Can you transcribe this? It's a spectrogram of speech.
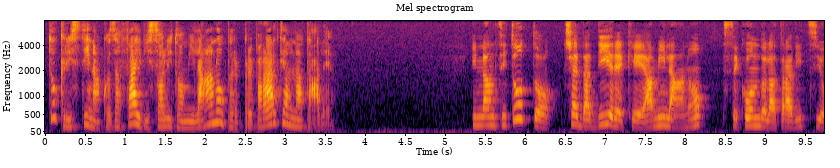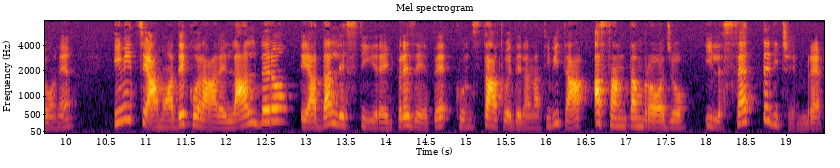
Tu, Cristina, cosa fai di solito a Milano per prepararti al Natale? Innanzitutto c'è da dire che a Milano, secondo la tradizione, iniziamo a decorare l'albero e ad allestire il presepe con statue della Natività a Sant'Ambrogio il 7 dicembre.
